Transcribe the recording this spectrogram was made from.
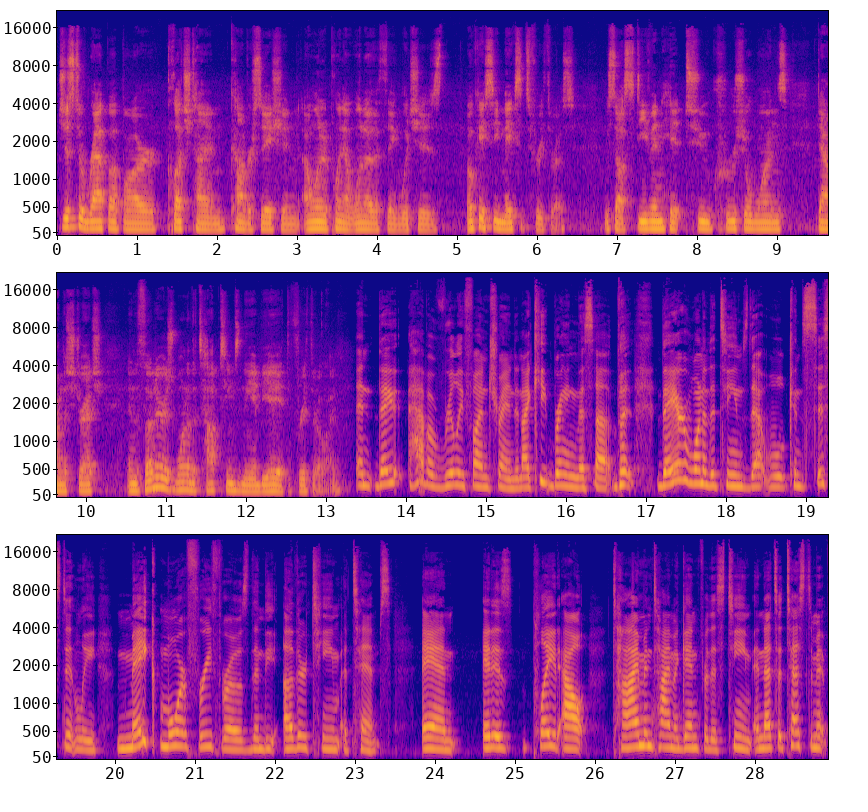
Just to wrap up our clutch time conversation, I wanted to point out one other thing, which is OKC makes its free throws. We saw Steven hit two crucial ones down the stretch. And the Thunder is one of the top teams in the NBA at the free throw line. And they have a really fun trend. And I keep bringing this up, but they are one of the teams that will consistently make more free throws than the other team attempts. And it is played out time and time again for this team. And that's a testament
